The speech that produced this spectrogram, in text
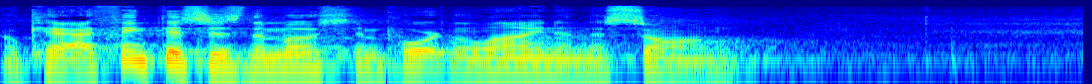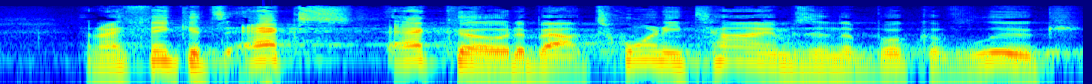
Okay, I think this is the most important line in the song. And I think it's ex- echoed about 20 times in the book of Luke.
